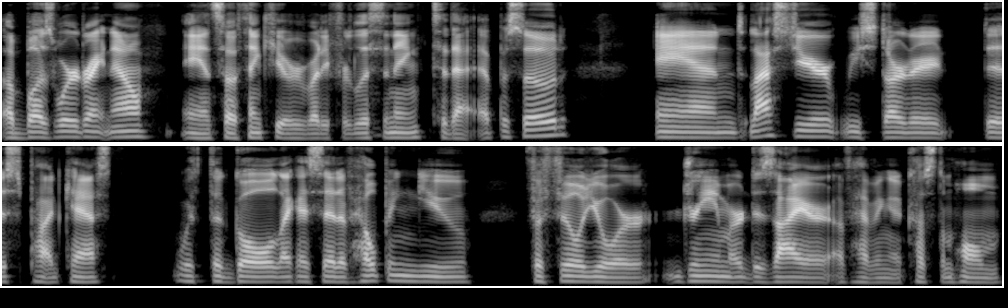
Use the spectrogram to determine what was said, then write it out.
a buzzword right now. And so, thank you everybody for listening to that episode. And last year, we started this podcast with the goal, like I said, of helping you fulfill your dream or desire of having a custom home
